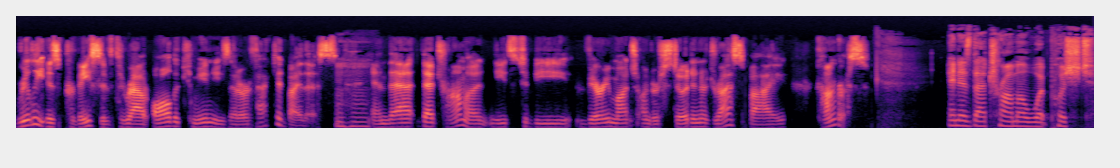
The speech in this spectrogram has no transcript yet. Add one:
really is pervasive throughout all the communities that are affected by this. Mm-hmm. And that that trauma needs to be very much understood and addressed by Congress. And is that trauma what pushed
